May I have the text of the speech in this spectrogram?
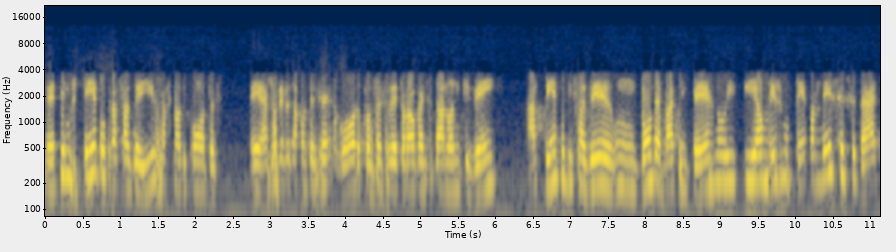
né? Temos tempo para fazer isso, afinal de contas, é, as prévias acontecendo agora, o processo eleitoral vai se dar no ano que vem. Há tempo de fazer um bom debate interno e, e ao mesmo tempo, a necessidade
